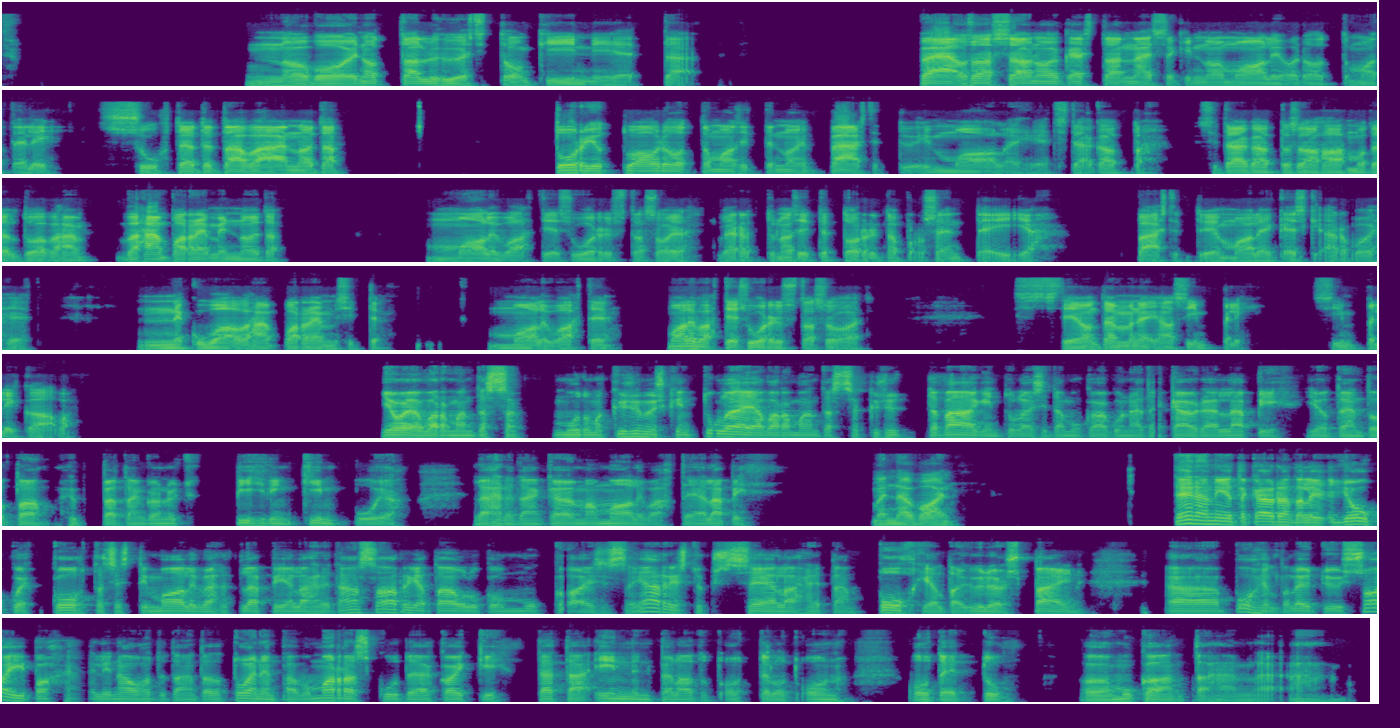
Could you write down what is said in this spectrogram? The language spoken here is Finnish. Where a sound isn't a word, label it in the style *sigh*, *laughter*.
No voin ottaa lyhyesti tuon kiinni, että pääosassa on oikeastaan näissäkin noin maaliodottamat, eli suhteutetaan vähän noita torjuttua odottamaan sitten noihin päästettyihin maaleihin, että sitä kautta, sitä kautta saa hahmoteltua vähän, vähän paremmin noita maalivahtien suoristustasoja verrattuna sitten torjuntaprosentteihin ja päästettyjen maalien keskiarvoihin. Ne kuvaa vähän paremmin sitten maalivahtien, maalivahtien suoristustasoa. Se on tämmöinen ihan simppeli, simppeli kaava. Joo, ja varmaan tässä muutama kysymyskin tulee, ja varmaan tässä kysyttävääkin tulee sitä mukaan, kun näitä käydään läpi, joten tota, hyppätäänkö nyt pihvin kimppuun ja lähdetään käymään maalivahteja läpi mennään vain. Tehdään niin, että käydään tälle joukkuekohtaisesti maalivähdet läpi ja lähdetään sarjataulukon mukaisessa järjestyksessä ja lähdetään pohjalta ylöspäin. Pohjalta löytyy Saipa, eli nauhoitetaan tätä toinen päivä marraskuuta ja kaikki tätä ennen pelatut ottelut on otettu mukaan tähän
